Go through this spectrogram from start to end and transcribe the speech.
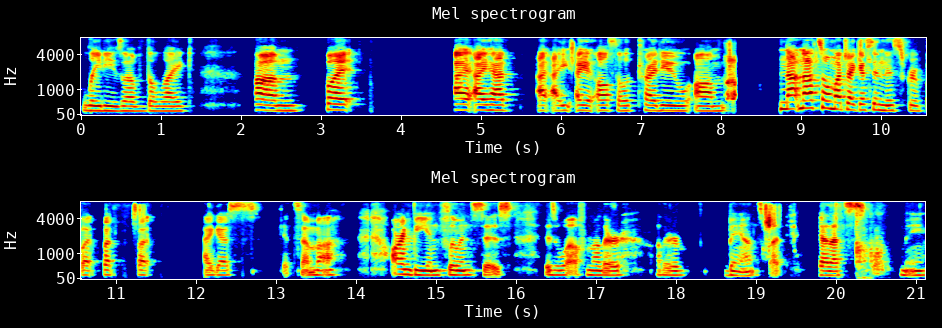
ladies of the like. Um, but I, I have I, I, I also try to um, not not so much I guess in this group, but but but I guess get some uh, R and B influences as well from other other bands. But yeah, that's me.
